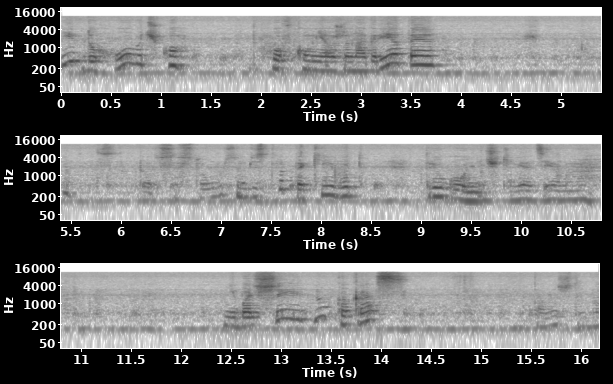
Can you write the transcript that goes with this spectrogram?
и в духовочку. Духовка у меня уже нагретая. 180. Вот такие вот треугольнички я делаю. Небольшие, ну как раз того, чтобы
